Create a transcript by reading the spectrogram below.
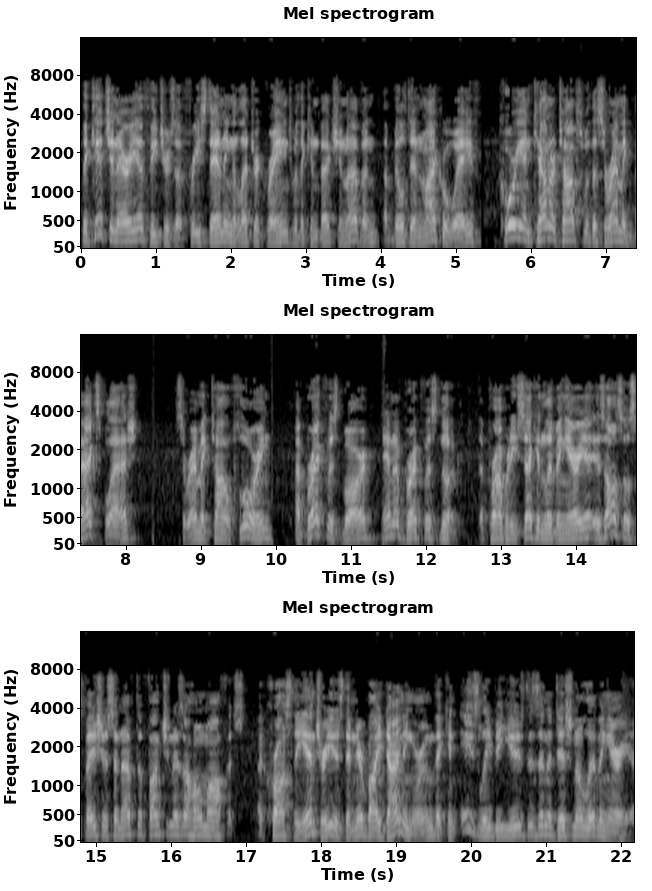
The kitchen area features a freestanding electric range with a convection oven, a built in microwave, Corian countertops with a ceramic backsplash, ceramic tile flooring, a breakfast bar, and a breakfast nook. The property's second living area is also spacious enough to function as a home office. Across the entry is the nearby dining room that can easily be used as an additional living area.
